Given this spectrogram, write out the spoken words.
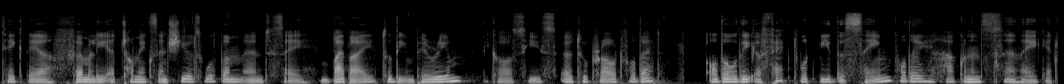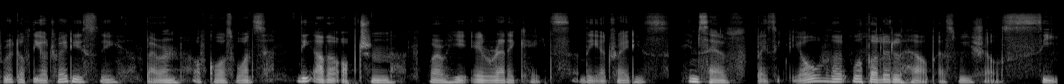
take their family atomics and shields with them and say bye bye to the Imperium because he's uh, too proud for that. Although the effect would be the same for the Harkonnens and they get rid of the Atreides, the Baron, of course, wants the other option where he eradicates the Atreides himself, basically, or with a little help, as we shall see.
